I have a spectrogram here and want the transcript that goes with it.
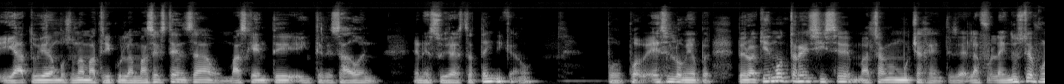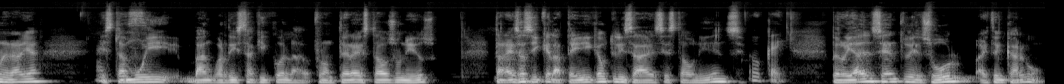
ya tuviéramos una matrícula más extensa o más gente interesado en, en estudiar esta técnica, ¿no? eso es lo mío. Pero aquí en Monterrey sí se embalsama mucha gente. La, la industria funeraria está muy vanguardista aquí con la frontera de Estados Unidos Tan es así que la técnica utilizada es estadounidense. Ok. Pero ya del centro y del sur, ahí te encargo.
